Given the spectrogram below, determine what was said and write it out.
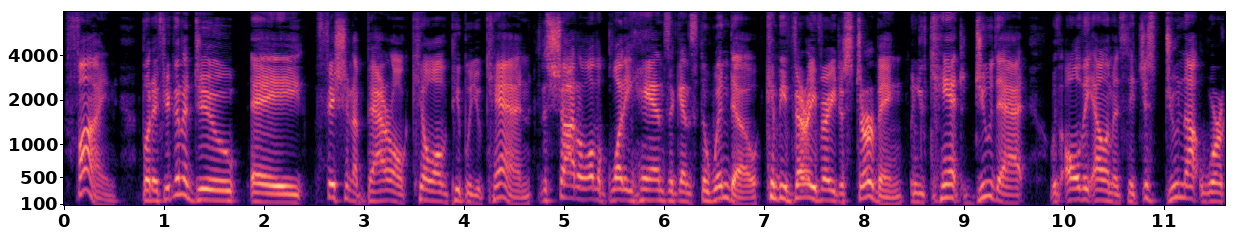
fine. But if you're going to do a fish in a barrel, kill all the people you can, the shot of all the bloody hands against the window can be very, very disturbing. And you can't do that with all the elements. They just do not work.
